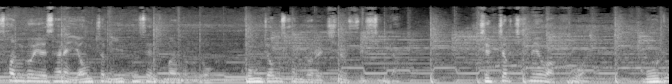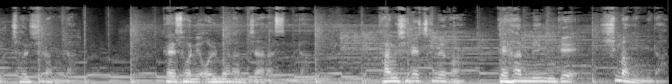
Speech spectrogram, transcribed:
선거 예산의 0.2%만으로도 공정 선거를 치를 수 있습니다. 직접 참여와 후원 모두 절실합니다. 대선이 얼마 남지 않았습니다. 당신의 참여가 대한민국의 희망입니다.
